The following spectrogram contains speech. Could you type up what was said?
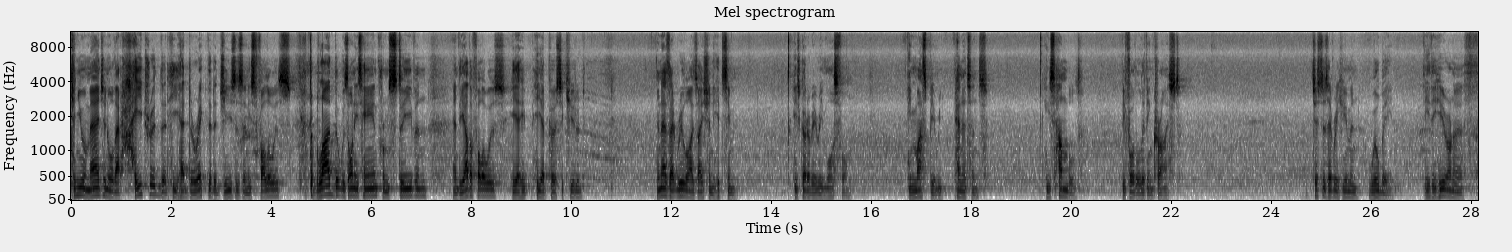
Can you imagine all that hatred that he had directed at Jesus and his followers? The blood that was on his hand from Stephen and the other followers he had, persecuted. And as that realization hits him, he's got to be remorseful. He must be penitent. He's humbled before the living Christ. Just as every human will be, either here on earth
